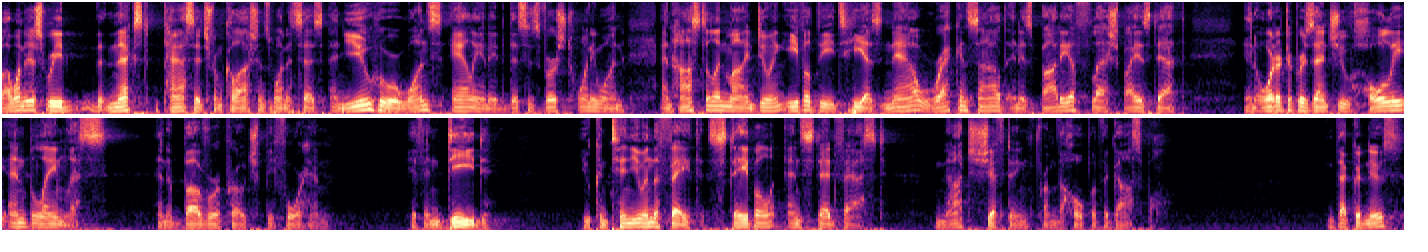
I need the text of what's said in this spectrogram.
Well, I want to just read the next passage from Colossians 1. It says, And you who were once alienated, this is verse 21, and hostile in mind, doing evil deeds, he has now reconciled in his body of flesh by his death, in order to present you holy and blameless and above reproach before him. If indeed you continue in the faith, stable and steadfast, not shifting from the hope of the gospel. Isn't that good news?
